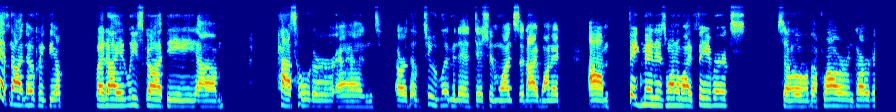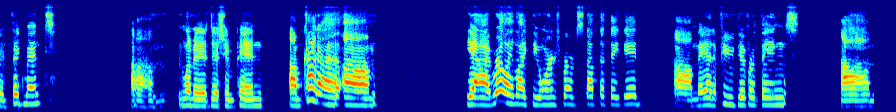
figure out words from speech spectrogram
If not, no big deal. But I at least got the um, pass holder and or the two limited edition ones that I wanted. Um, Figment is one of my favorites. So the Flower and Garden Figment, um, limited edition pin. I'm kind of, um, yeah, I really like the Orange Bird stuff that they did. Um, they had a few different things. Um,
